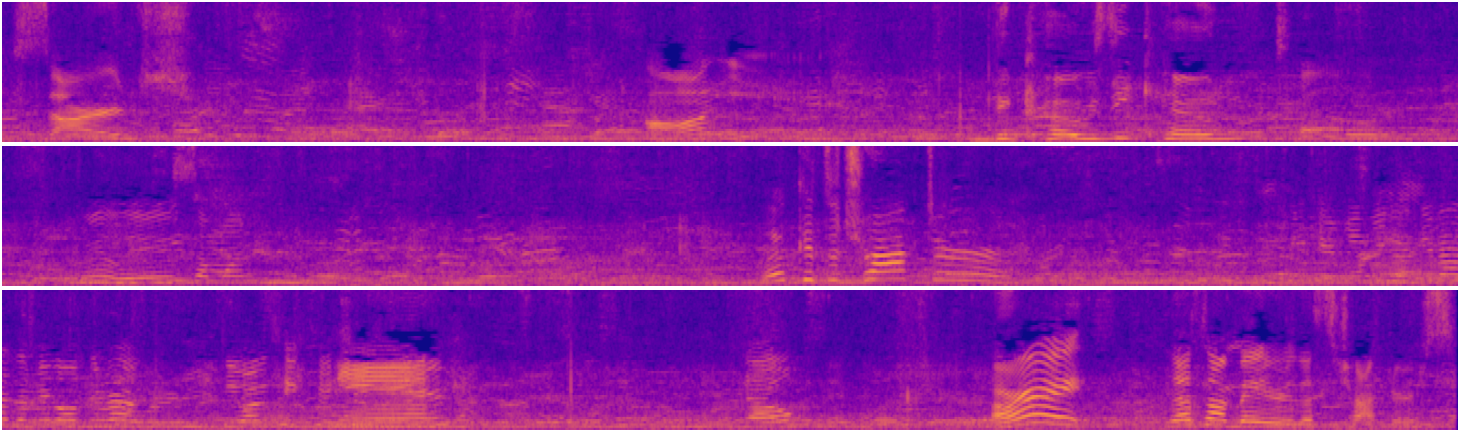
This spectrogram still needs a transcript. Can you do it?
Look. Sarge. Aw, yeah. The Cozy Cone Hotel. Did we lose someone? Look, it's a tractor! Get out of the middle of the road. Do you want to take pictures nah. No? Alright. That's not Mater, that's the tractors.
